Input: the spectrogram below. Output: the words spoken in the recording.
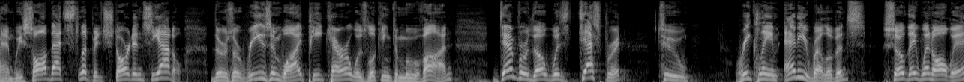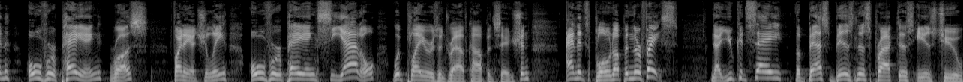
And we saw that slippage start in Seattle. There's a reason why Pete Carroll was looking to move on. Denver, though, was desperate to reclaim any relevance so they went all in, overpaying Russ financially, overpaying Seattle with players and draft compensation, and it's blown up in their face. Now, you could say the best business practice is to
